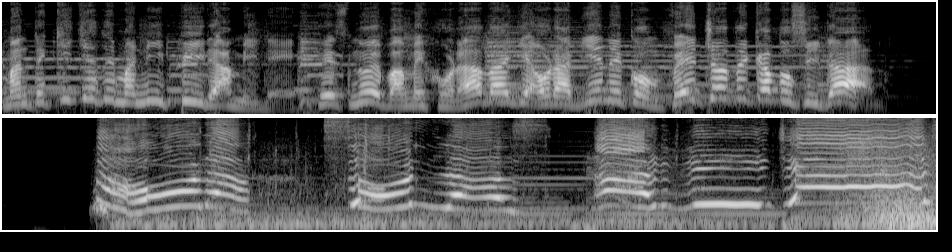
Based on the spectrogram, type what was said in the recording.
Mantequilla de maní pirámide. Es nueva, mejorada y ahora viene con fecha de caducidad. ¡Ahora ardillas!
